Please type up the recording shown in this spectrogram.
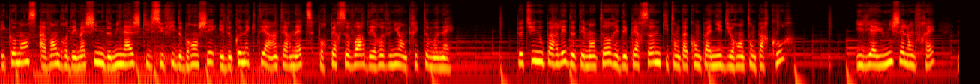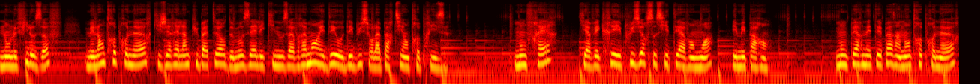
et commence à vendre des machines de minage qu'il suffit de brancher et de connecter à Internet pour percevoir des revenus en crypto-monnaie. Peux-tu nous parler de tes mentors et des personnes qui t'ont accompagné durant ton parcours? Il y a eu Michel Onfray, non le philosophe, mais l'entrepreneur qui gérait l'incubateur de Moselle et qui nous a vraiment aidés au début sur la partie entreprise. Mon frère, qui avait créé plusieurs sociétés avant moi, et mes parents. Mon père n'était pas un entrepreneur,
